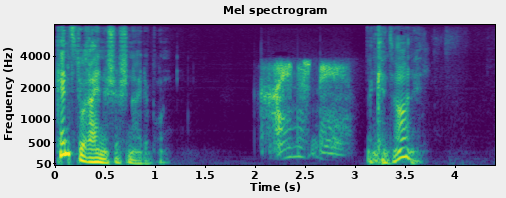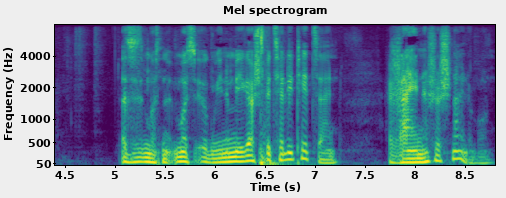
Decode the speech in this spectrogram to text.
Kennst du rheinische Schneidebohnen? Rheinisch, nee. Das kennst du auch nicht. Also es muss, muss irgendwie eine mega Spezialität sein. Rheinische Schneidebohnen.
